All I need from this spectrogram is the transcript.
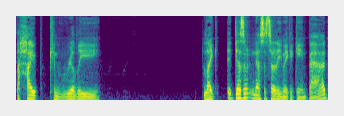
the hype can really like it doesn't necessarily make a game bad,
